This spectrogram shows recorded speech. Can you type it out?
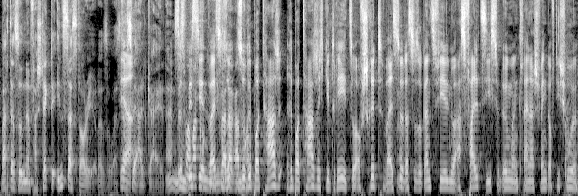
macht da so eine versteckte Insta-Story oder sowas. Das Ja. wäre halt geil, ne? so Müssen ein wir mal bisschen, gucken, weißt du, so, so. Reportage, reportagig gedreht, so auf Schritt, weißt du, dass du so ganz viel nur Asphalt siehst und irgendwann ein kleiner Schwenk auf die Schuhe.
